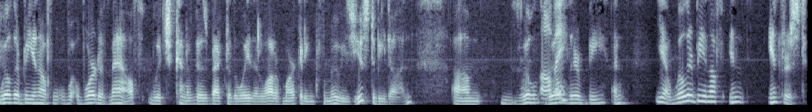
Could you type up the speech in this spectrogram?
Will there be enough w- word of mouth, which kind of goes back to the way that a lot of marketing for movies used to be done? Um, will will they? there be an yeah? Will there be enough in, interest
